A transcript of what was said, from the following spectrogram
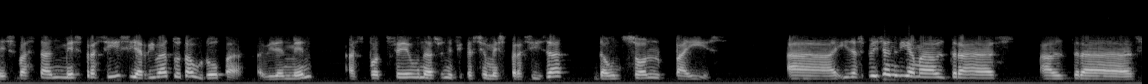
és bastant més precís i arriba a tota Europa. Evidentment, es pot fer una zonificació més precisa d'un sol país. Uh, I després ja aniríem a altres, altres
